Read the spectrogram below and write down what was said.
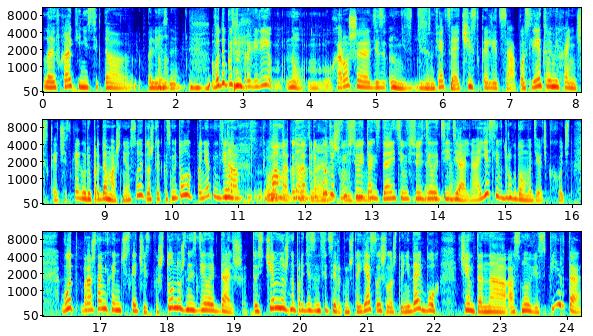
лайфхаки не всегда полезны. Вы, допустим, провели ну, хорошая диз... ну, не дезинфекция, а чистка лица. После этого механическая чистка. Я говорю про домашние условия, потому что косметолог, понятное дело, да. вам вот, когда да, приходишь, знаю. вы все и так знаете, вы все да, сделаете да. идеально. А если вдруг дома девочка хочет? Вот прошла механическая чистка. Что нужно сделать дальше? То есть чем нужно продезинфицировать? Потому что я слышала, что не дай бог чем-то на основе спирта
